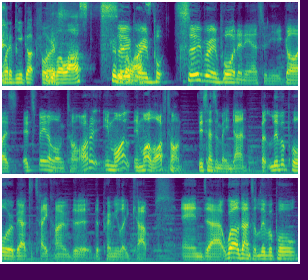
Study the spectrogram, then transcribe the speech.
What have you got for Could be the last. Could be the super last. important, super important announcement here, guys. It's been a long time. I don't in my in my lifetime this hasn't been done. But Liverpool are about to take home the the Premier League Cup, and uh, well done to Liverpool.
